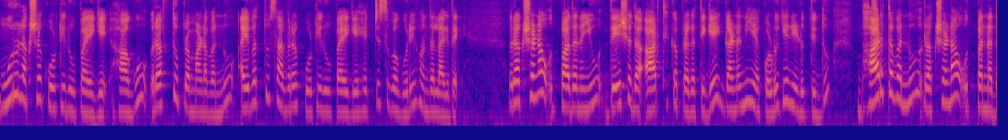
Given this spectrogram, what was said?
ಮೂರು ಲಕ್ಷ ಕೋಟಿ ರೂಪಾಯಿಗೆ ಹಾಗೂ ರಫ್ತು ಪ್ರಮಾಣವನ್ನು ಐವತ್ತು ಸಾವಿರ ಕೋಟಿ ರೂಪಾಯಿಗೆ ಹೆಚ್ಚಿಸುವ ಗುರಿ ಹೊಂದಲಾಗಿದೆ. ರಕ್ಷಣಾ ಉತ್ಪಾದನೆಯು ದೇಶದ ಆರ್ಥಿಕ ಪ್ರಗತಿಗೆ ಗಣನೀಯ ಕೊಡುಗೆ ನೀಡುತ್ತಿದ್ದು, ಭಾರತವನ್ನು ರಕ್ಷಣಾ ಉತ್ಪನ್ನದ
